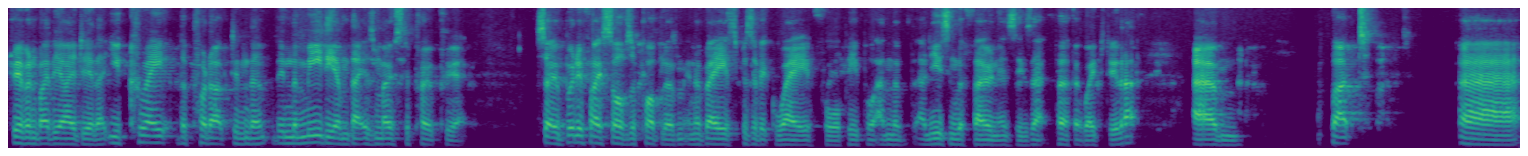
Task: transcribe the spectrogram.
driven by the idea that you create the product in the in the medium that is most appropriate. So Buddhify solves a problem in a very specific way for people, and the and using the phone is the exact perfect way to do that. Um, but uh,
